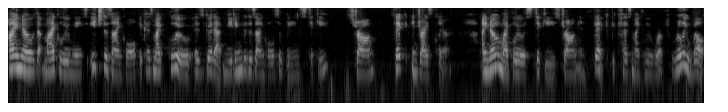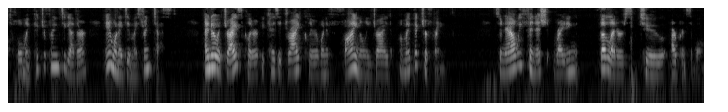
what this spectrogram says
I know that my glue meets each design goal because my glue is good at meeting the design goals of being sticky, strong, thick, and dries clear. I know my glue is sticky, strong, and thick because my glue worked really well to hold my picture frame together and when I did my strength test. I know it dries clear because it dried clear when it finally dried on my picture frame. So now we finished writing the letters to our principal.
